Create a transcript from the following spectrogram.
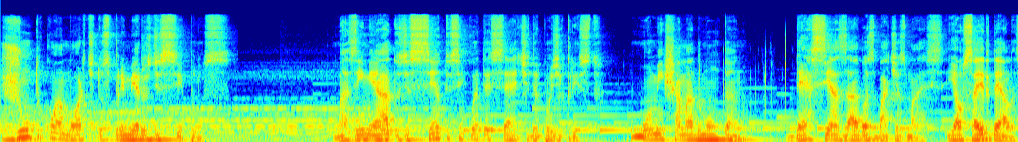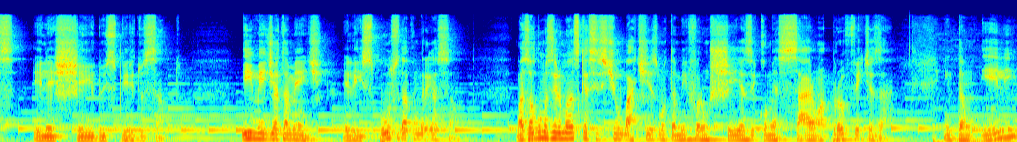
junto com a morte dos primeiros discípulos. Mas em meados de 157 depois de Cristo, um homem chamado Montano desce as águas batismais, e ao sair delas, ele é cheio do Espírito Santo. Imediatamente, ele é expulso da congregação. Mas algumas irmãs que assistiam o batismo também foram cheias e começaram a profetizar. Então ele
